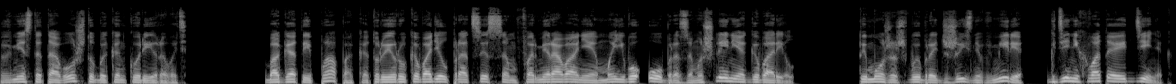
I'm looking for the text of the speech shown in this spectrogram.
вместо того, чтобы конкурировать. Богатый папа, который руководил процессом формирования моего образа мышления, говорил, ты можешь выбрать жизнь в мире, где не хватает денег,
